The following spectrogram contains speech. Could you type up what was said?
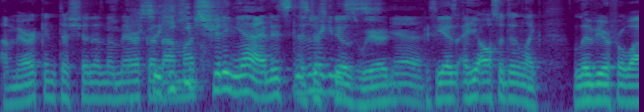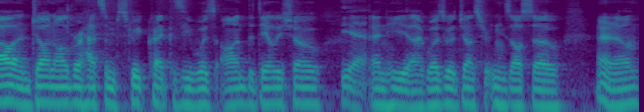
American to shit in America. So he keeps much. shitting, yeah, and it's It just make any feels s- weird. Yeah, because he has. He also didn't like live here for a while, and John Oliver had some street cred because he was on the Daily Show. Yeah. and he like was with Jon Stewart, and he's also I don't know.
